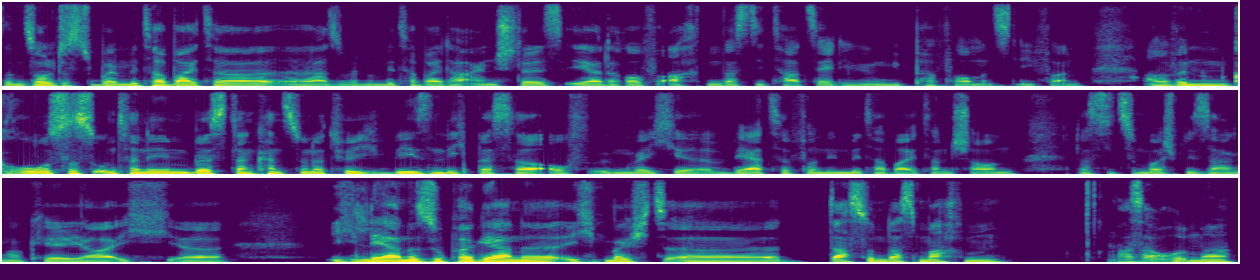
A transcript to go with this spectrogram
dann solltest du bei Mitarbeiter, äh, also wenn du Mitarbeiter einstellst, eher darauf achten, dass die tatsächlich irgendwie Performance liefern. Aber wenn du ein großes Unternehmen bist, dann kannst du natürlich wesentlich besser auf irgendwelche Werte von den Mitarbeitern schauen, dass sie zum Beispiel sagen, okay, ja, ich, äh, ich lerne super gerne, ich möchte äh, das und das machen, was auch immer.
